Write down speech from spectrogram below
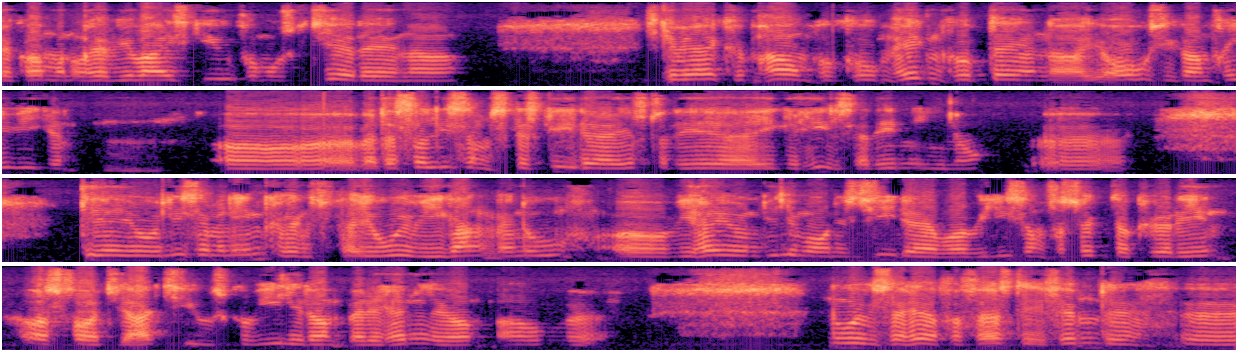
der kommer nu her. Vi var i Skive på Musketerdagen, og skal være i København på Copenhagen Cup-dagen og i Aarhus i Grand Prix-weekenden. Og hvad der så ligesom skal ske derefter, det er ikke helt sat ind i endnu. Øh, det er jo ligesom en indkøringsperiode, vi er i gang med nu, og vi har jo en lille måneds tid der, hvor vi ligesom forsøgte at køre det ind, også for at de aktive skulle vide lidt om, hvad det handler om, og øh, nu er vi så her fra første i femte øh,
